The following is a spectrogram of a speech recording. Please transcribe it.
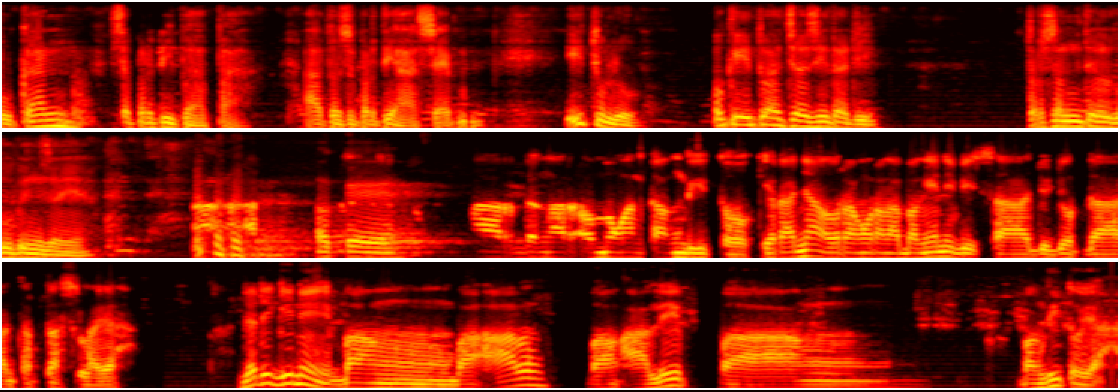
bukan seperti Bapak atau seperti Hasem. Itu loh. Oke, itu aja sih tadi. Tersentil kuping saya. Oke. Dengar, dengar omongan Kang Dito, kiranya orang-orang abang ini bisa jujur dan cerdas lah ya. Jadi gini, Bang Baal, Bang Alif, Bang Bang Dito ya.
